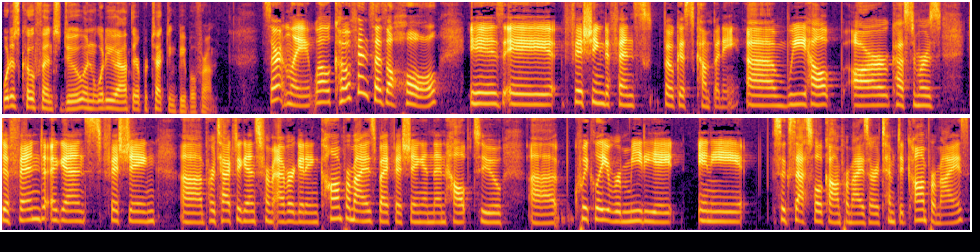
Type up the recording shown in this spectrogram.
what does Cofense do, and what are you out there protecting people from? Certainly. Well, Cofense as a whole is a phishing defense focused company. Um, we help our customers defend against phishing, uh, protect against from ever getting compromised by phishing, and then help to uh, quickly remediate any successful compromise or attempted compromise.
